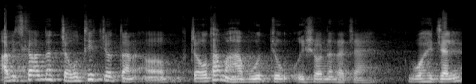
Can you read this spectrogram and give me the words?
अब इसके बाद में चौथी जो चौथा महाभूत जो ईश्वर ने रचा है, वो है जल,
